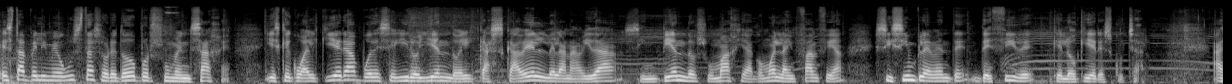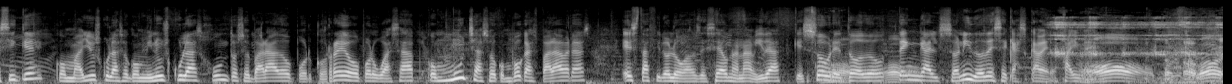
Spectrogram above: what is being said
Esta peli me gusta sobre todo por su mensaje, y es que cualquiera puede seguir oyendo el cascabel de la Navidad, sintiendo su magia como en la infancia, si simplemente decide que lo quiere escuchar. Así que, con mayúsculas o con minúsculas, junto, separado, por correo o por WhatsApp, con muchas o con pocas palabras, esta filóloga os desea una Navidad que sobre Oh, todo oh. tenga el sonido de ese cascabel, Jaime. Oh, por favor.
